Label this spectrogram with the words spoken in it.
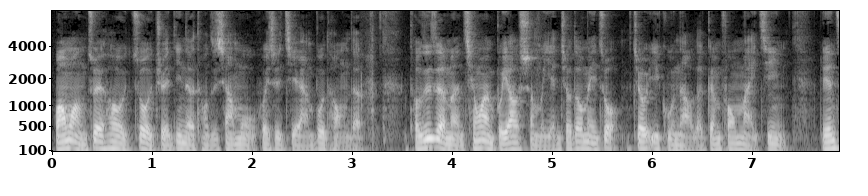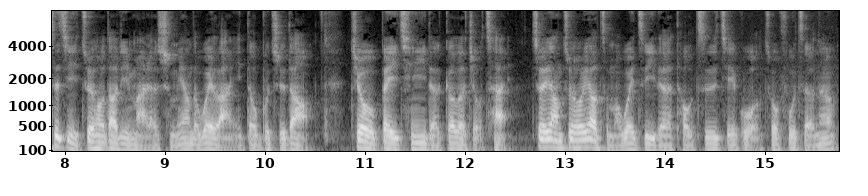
往往最后做决定的投资项目会是截然不同的。投资者们千万不要什么研究都没做，就一股脑的跟风买进，连自己最后到底买了什么样的未来都不知道，就被轻易的割了韭菜。这样最后要怎么为自己的投资结果做负责呢？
